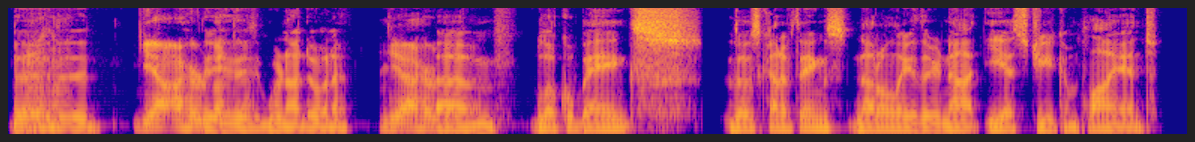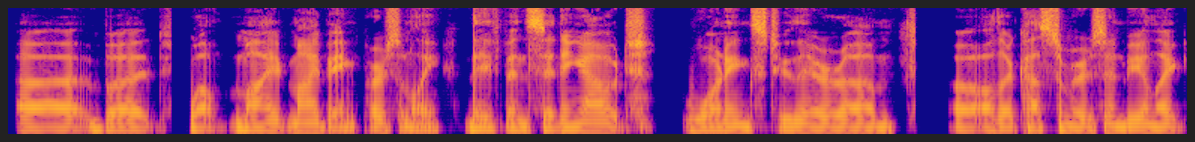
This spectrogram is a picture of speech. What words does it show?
the mm-hmm. the yeah, I heard they, about they. We're not doing it. Yeah, I heard. Um, local banks, those kind of things. Not only are they not ESG compliant, uh, but well, my my bank personally, they've been sending out warnings to their um, uh, other customers and being like,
